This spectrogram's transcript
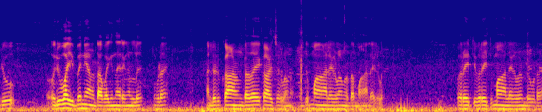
ഒരു ഒരു വൈബ് തന്നെയാണ് കേട്ടോ വൈകുന്നേരങ്ങളിൽ ഇവിടെ നല്ലൊരു കാണേണ്ടതായ കാഴ്ചകളാണ് ഇത് മാലകളാണ് കേട്ടോ മാലകൾ വെറൈറ്റി വെറൈറ്റി മാലകളുണ്ട് ഇവിടെ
